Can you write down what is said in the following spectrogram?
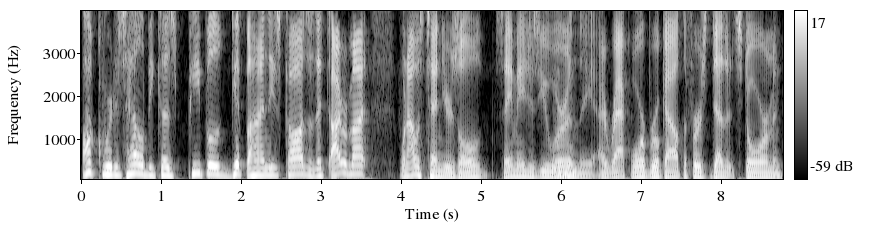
awkward as hell because people get behind these causes. It, I remind when I was 10 years old, same age as you were, and the Iraq war broke out, the first Desert Storm, and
